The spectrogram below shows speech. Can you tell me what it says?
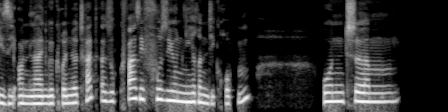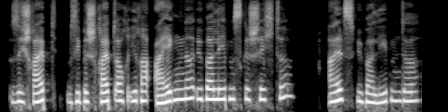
die sie online gegründet hat. Also quasi fusionieren die Gruppen. Und ähm, sie schreibt, sie beschreibt auch ihre eigene Überlebensgeschichte. als Überlebende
